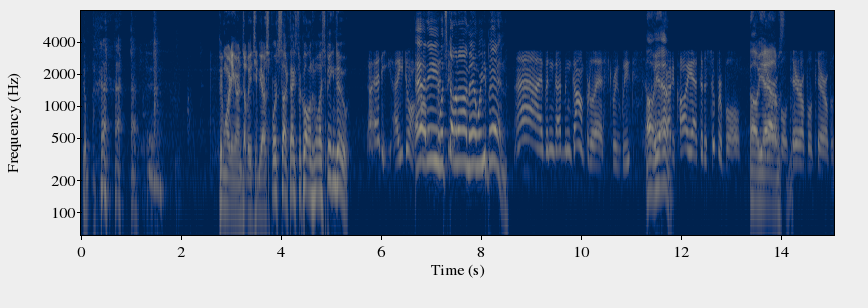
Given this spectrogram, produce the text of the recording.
Good, Good morning. You're on WTBR Sports Talk. Thanks for calling. Who am I speaking to? Uh, Eddie, how you doing? Eddie, what's going on, man? Where you been? Ah, I've been I've been gone for the last three weeks. Oh, yeah. I tried to call you after the Super Bowl. Oh, yeah, it was- Terrible, terrible, terrible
